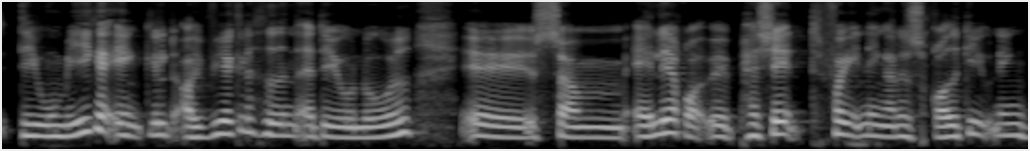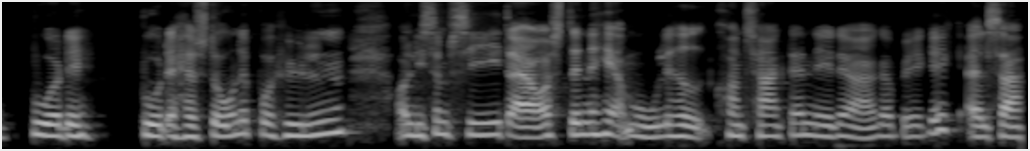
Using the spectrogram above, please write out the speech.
det er jo mega enkelt, og i virkeligheden er det jo noget, øh, som alle øh, patientforeningernes rådgivning burde burde have stående på hylden, og ligesom sige, der er også denne her mulighed, kontakt Annette Akkerbæk, ikke? Altså,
